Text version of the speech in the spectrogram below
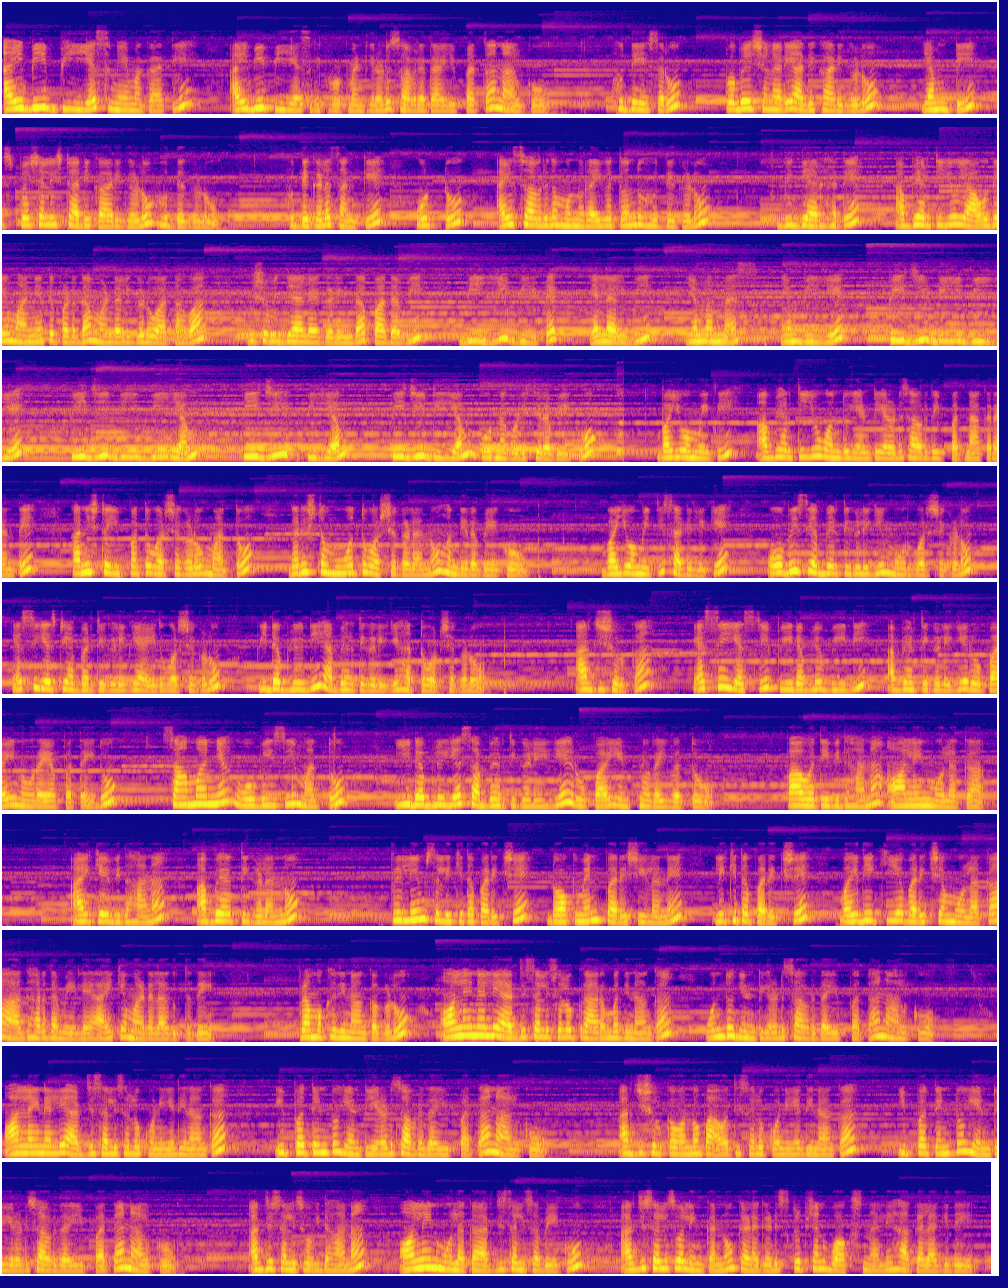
I B B S ನೇಮಕಾತಿ, I B P S recruitment ಎರಡು ಸಾವಿರದ ಇಪ್ಪತ್ತ ನಾಲ್ಕು. ಹುದ್ದೆ ಹೆಸರು ಪ್ರೊಬೇಷನರಿ ಅಧಿಕಾರಿಗಳು ಎಂ ಟಿ ಸ್ಪೆಷಲಿಸ್ಟ್ ಅಧಿಕಾರಿಗಳು, ಹುದ್ದೆಗಳು. ಹುದ್ದೆಗಳ ಸಂಖ್ಯೆ, ಒಟ್ಟು ಐದು ಸಾವಿರದ ಮುನ್ನೂರ ಐವತ್ತೊಂದು ಹುದ್ದೆಗಳು. ವಿದ್ಯಾರ್ಹತೆ, ಅಭ್ಯರ್ಥಿಯು ಯಾವುದೇ ಮಾನ್ಯತೆ ಪಡೆದ ಮಂಡಳಿಗಳು ಅಥವಾ ವಿಶ್ವವಿದ್ಯಾಲಯಗಳಿಂದ ಪದವಿ BE BTech L L B M S M B A P G D B A P G D B M P G P M P G D M ಪೂರ್ಣಗೊಳಿಸಿರಬೇಕು. ವಯೋಮಿತಿ, ಅಭ್ಯರ್ಥಿಯು ಒಂದು ಎಂಟು ಎರಡು ಸಾವಿರದ ಇಪ್ಪತ್ನಾಲ್ಕರಂತೆ ಕನಿಷ್ಠ ಇಪ್ಪತ್ತು ವರ್ಷಗಳು ಮತ್ತು ಗರಿಷ್ಠ ಮೂವತ್ತು ವರ್ಷಗಳನ್ನು ಹೊಂದಿರಬೇಕು. ವಯೋಮಿತಿ ಸಡಿಲಿಕೆ, ಒಬಿಸಿ ಅಭ್ಯರ್ಥಿಗಳಿಗೆ ಮೂರು ವರ್ಷಗಳು ಎಸ್ ಸಿ ಎಸ್ ಟಿ ಅಭ್ಯರ್ಥಿಗಳಿಗೆ ಐದು ವರ್ಷಗಳು ಪಿ ಡಬ್ಲ್ಯೂ ಡಿ ಅಭ್ಯರ್ಥಿಗಳಿಗೆ ಹತ್ತು ವರ್ಷಗಳು. ಅರ್ಜಿ ಶುಲ್ಕ S C S T P W B D ಅಭ್ಯರ್ಥಿಗಳಿಗೆ ರೂಪಾಯಿ ನೂರ ಎಪ್ಪತ್ತೈದು. ಸಾಮಾನ್ಯ ಒಬಿಸಿ ಮತ್ತು ಇ ಡಬ್ಲ್ಯೂ ಎಸ್ ಅಭ್ಯರ್ಥಿಗಳಿಗೆ ರೂಪಾಯಿ ಎಂಟುನೂರೈವತ್ತು ಪಾವತಿ ವಿಧಾನ ಆನ್ಲೈನ್ ಮೂಲಕ. ಆಯ್ಕೆ ವಿಧಾನ, ಅಭ್ಯರ್ಥಿಗಳನ್ನು ಪ್ರಿಲಿಮ್ಸ್ ಲಿಖಿತ ಪರೀಕ್ಷೆ, ಡಾಕ್ಯುಮೆಂಟ್ ಪರಿಶೀಲನೆ, ಲಿಖಿತ ಪರೀಕ್ಷೆ, ವೈದ್ಯಕೀಯ ಪರೀಕ್ಷೆ ಮೂಲಕ ಆಧಾರದ ಮೇಲೆ ಆಯ್ಕೆ ಮಾಡಲಾಗುತ್ತದೆ. ಪ್ರಮುಖ ದಿನಾಂಕಗಳು. ಆನ್ಲೈನ್ನಲ್ಲಿ ಅರ್ಜಿ ಸಲ್ಲಿಸಲು ಪ್ರಾರಂಭ ದಿನಾಂಕ ಒಂದು ಎಂಟು ಎರಡು ಸಾವಿರದ ಇಪ್ಪತ್ತ ನಾಲ್ಕು. ಆನ್ಲೈನಲ್ಲಿ ಅರ್ಜಿ ಸಲ್ಲಿಸಲು ಕೊನೆಯ ದಿನಾಂಕ ಇಪ್ಪತ್ತೆಂಟು ಎಂಟು ಎರಡು ಸಾವಿರದ ಇಪ್ಪತ್ತ ನಾಲ್ಕು. ಅರ್ಜಿ ಶುಲ್ಕವನ್ನು ಪಾವತಿಸಲು ಕೊನೆಯ ದಿನಾಂಕ ಇಪ್ಪತ್ತೆಂಟು ಎಂಟು ಎರಡು ಸಾವಿರದ ಇಪ್ಪತ್ತ ನಾಲ್ಕು. ಅರ್ಜಿ ಸಲ್ಲಿಸುವ ವಿಧಾನ, ಆನ್ಲೈನ್ ಮೂಲಕ ಅರ್ಜಿ ಸಲ್ಲಿಸಬೇಕು. ಅರ್ಜಿ ಸಲ್ಲಿಸುವ ಲಿಂಕನ್ನು ಕೆಳಗೆ ಡಿಸ್ಕ್ರಿಪ್ಷನ್ ಬಾಕ್ಸ್ನಲ್ಲಿ ಹಾಕಲಾಗಿದೆ.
